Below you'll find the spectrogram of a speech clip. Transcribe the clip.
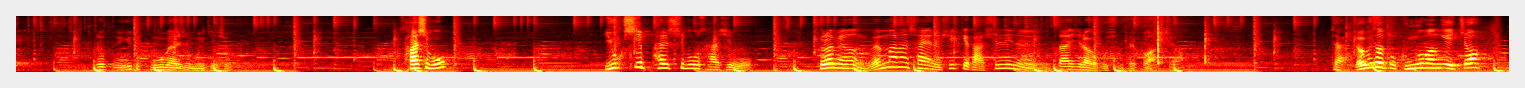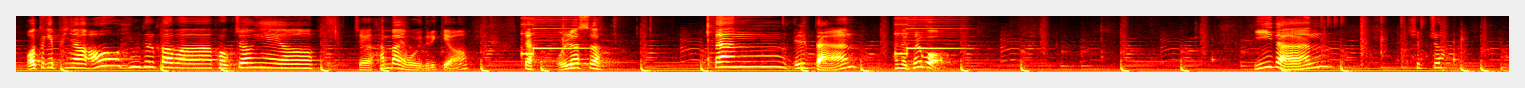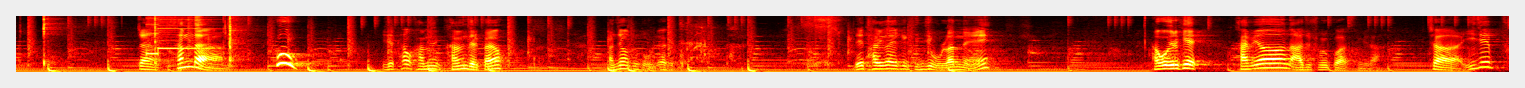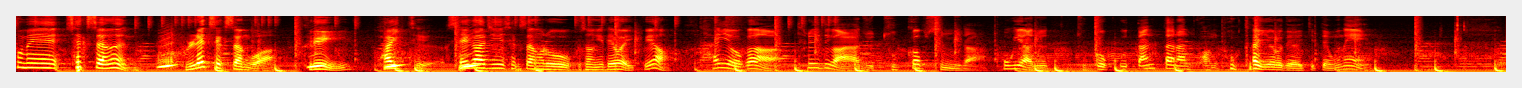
여기도 궁금해 하시는 분이 계셔. 45 60, 85, 45 그러면 웬만한 차에는 쉽게 다 실리는 사이즈라고 보시면 될 것 같아요. 자 여기서 또 궁금한 게 있죠? 어떻게 피냐? 어우 힘들까봐 걱정이에요. 제가 한 방에 보여드릴게요. 자 올렸어. 짠 일단 핸들 들고 2단 쉽죠? 자 3단 후 이제 타고 가면, 가면 될까요? 안정감 좀더 올려야겠다 내 다리가 이렇게 긴지 몰랐네. 하고 이렇게 가면 아주 좋을 것 같습니다. 자 이 제품의 색상은 블랙 색상과 그레이, 화이트 세 가지 색상으로 구성이 되어 있고요. 타이어가 트레이드가 아주 두껍습니다. 폭이 아주 두껍고 단단한 광폭 타이어로 되어 있기 때문에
